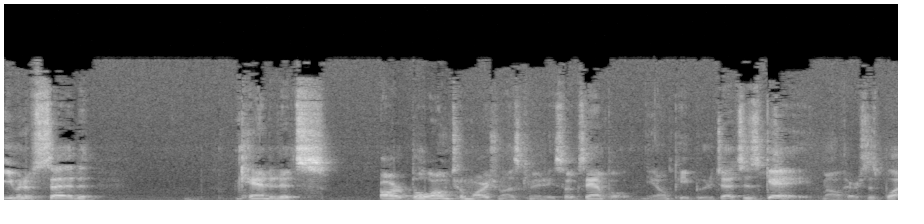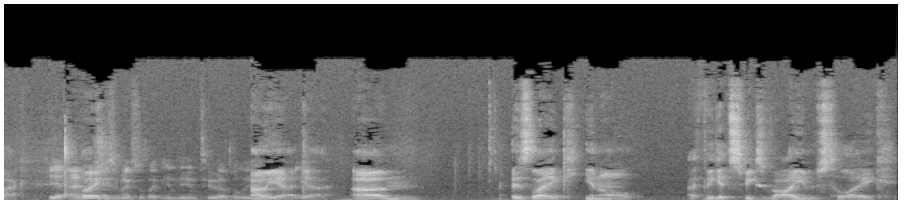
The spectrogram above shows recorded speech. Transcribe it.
even if said candidates are belong to marginalized communities. So example, you know, Pete Buttigieg is gay, Kamala Harris is black. Yeah, I Like- she's mixed with like Indian too, I believe. Oh yeah, yeah. Um, is like you know, I think it speaks volumes to like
